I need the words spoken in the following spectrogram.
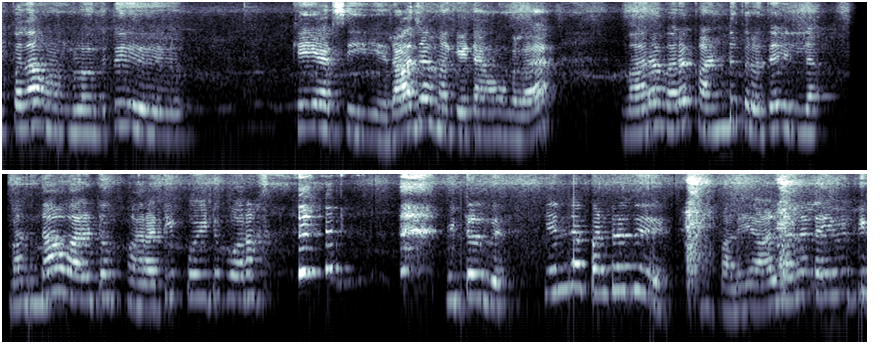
இப்போதான் உங்களை வந்துட்டு கேஆர்சி ராஜா அம்மா கேட்டாங்க உங்களை. வர வர கண்டுக்கிறதே இல்லை. வந்தா வரட்டும். வராட்டி போயிட்டு போறான். விட்டுறது என்ன பண்றது? பழைய ஆள் தானே லைவுக்கு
